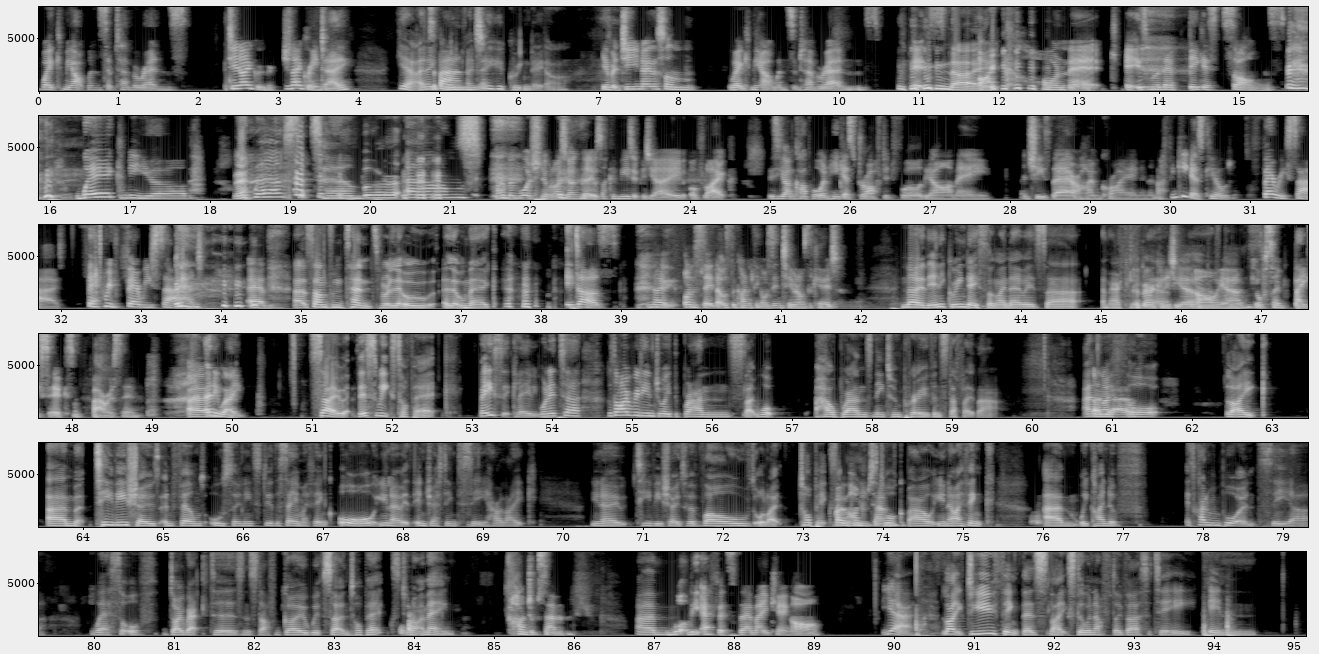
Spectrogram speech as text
"Wake me up when September ends." Do you know? Do you know Green Day? Yeah, I know it's a Green, I know who Green Day are. Yeah, but do you know the song "Wake Me Up When September Ends"? It's no. Iconic. it is one of their biggest songs. Wake me up when September ends. I remember watching it when I was younger. It was like a music video of like this young couple, and he gets drafted for the army, and she's there at home crying, and then I think he gets killed. Very sad. Very, very sad. Um, that sounds intense for a little a little Meg. it does. No, honestly, that was the kind of thing I was into when I was a kid. no, the only Green Day song I know is uh American Idiot. American Idiot. oh yeah, you're so basic. It's embarrassing. Um, anyway, So this week's topic, basically, we wanted to because I really enjoyed the brands, like what how brands need to improve and stuff like that. And then Oh, I thought, like, um, TV shows and films also need to do the same. I think, or you know, it's interesting to see how like, you know, TV shows have evolved or like topics that Oh, we need to talk about. You know, I think um, we kind of it's kind of important to see uh, where sort of directors and stuff go with certain topics. Do you know what I mean? hundred percent. Um, What the efforts they're making are. Yeah, like, do you think there's like still enough diversity in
